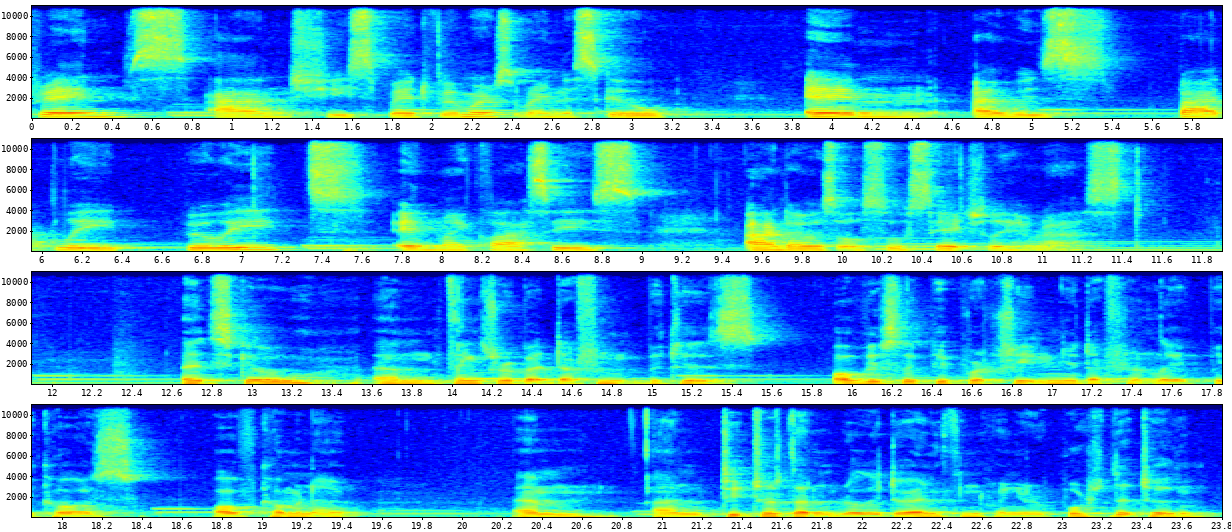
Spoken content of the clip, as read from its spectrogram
friends, and she spread rumours around the school. Um, I was badly bullied in my classes, and I was also sexually harassed. At school, um, things were a bit different because obviously people were treating you differently because of coming out. Um, and teachers didn't really do anything when you reported it to them.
